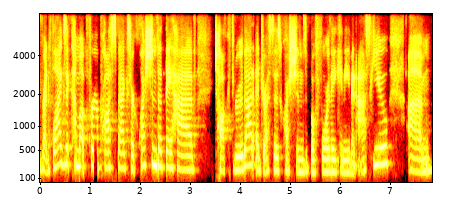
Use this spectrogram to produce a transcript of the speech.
red flags that come up for prospects or questions that they have. Talk through that address those questions before they can even ask you. Um,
